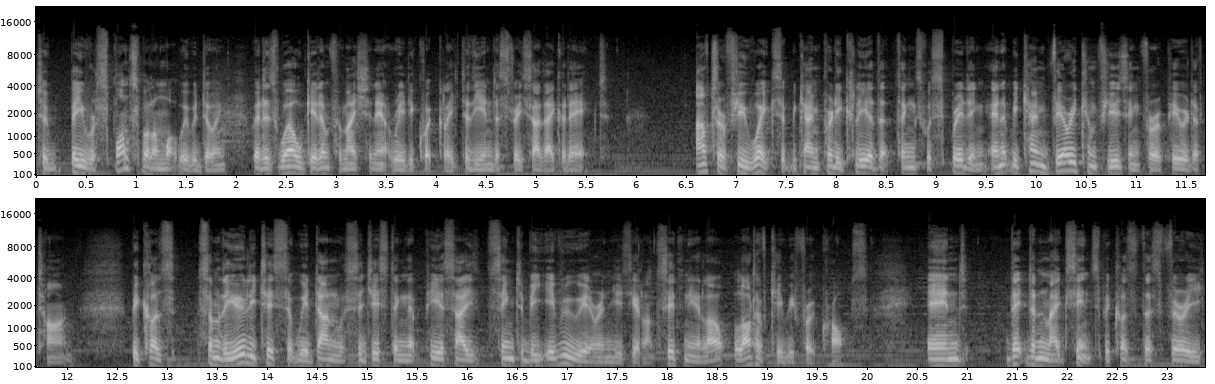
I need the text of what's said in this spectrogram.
to be responsible in what we were doing, but as well get information out really quickly to the industry so they could act. After a few weeks, it became pretty clear that things were spreading and it became very confusing for a period of time because some of the early tests that we'd done were suggesting that PSA seemed to be everywhere in New Zealand, certainly a lot of kiwi fruit crops. And that didn't make sense because this very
